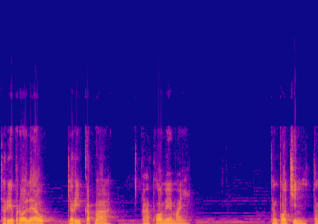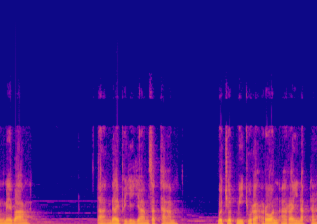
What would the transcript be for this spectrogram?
ถ้าเรียบร้อยแล้วจะรีบกลับมาหาพ่อแม่ใหม่ ทั้งพ่อชินทั้งแม่บาง ต่างได้พยายามซักถาม ว่าชดมีธุระร้อนอะไรนักหนา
